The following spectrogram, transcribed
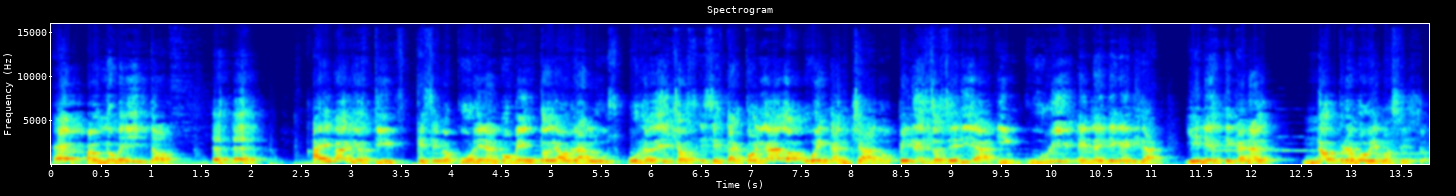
¡epa, un numerito! Hay varios tips que se me ocurren al momento de ahorrar luz. Uno de ellos es estar colgado o enganchado, pero eso sería incurrir en la ilegalidad. Y en este canal no promovemos eso.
